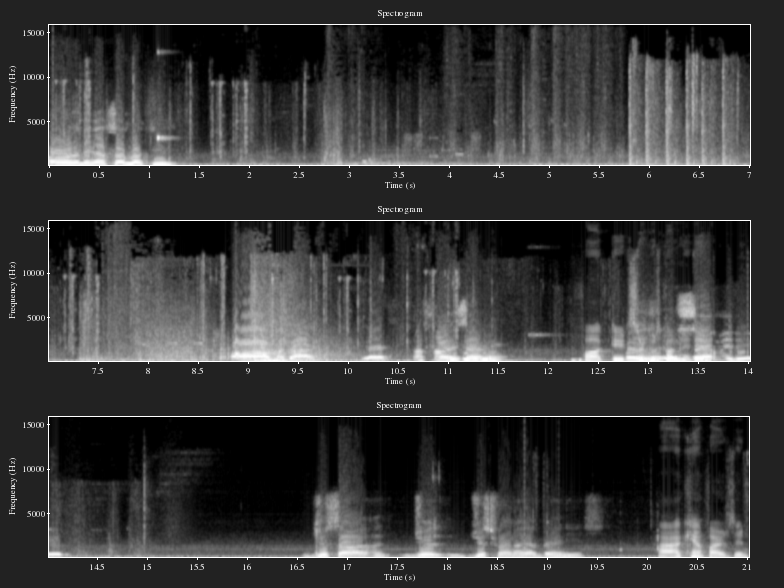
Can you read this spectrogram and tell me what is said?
Oh, the nigga so lucky. Oh my god. Yes. I'm sorry, Sammy. Fuck, dude. Circle's coming in, dude. Sammy, dude. Just uh, just just ran. I got bandies. I, I campfires, dude.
